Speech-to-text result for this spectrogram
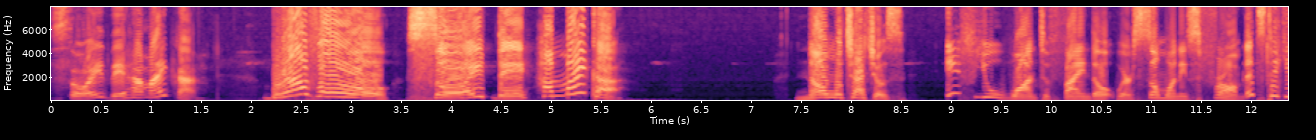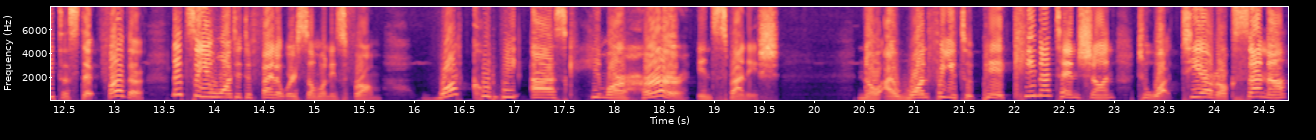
Soy de Jamaica. ¡Bravo! Soy de Jamaica. Now, muchachos, if you want to find out where someone is from, let's take it a step further. Let's say you wanted to find out where someone is from. What could we ask him or her in Spanish? Now, I want for you to pay keen attention to what Tia Roxana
